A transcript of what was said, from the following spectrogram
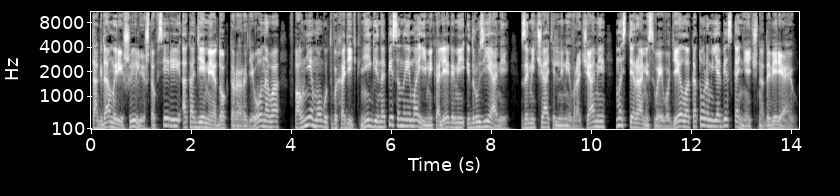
Тогда мы решили, что в серии «Академия доктора Родионова» вполне могут выходить книги, написанные моими коллегами и друзьями, замечательными врачами, мастерами своего дела, которым я бесконечно доверяю.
